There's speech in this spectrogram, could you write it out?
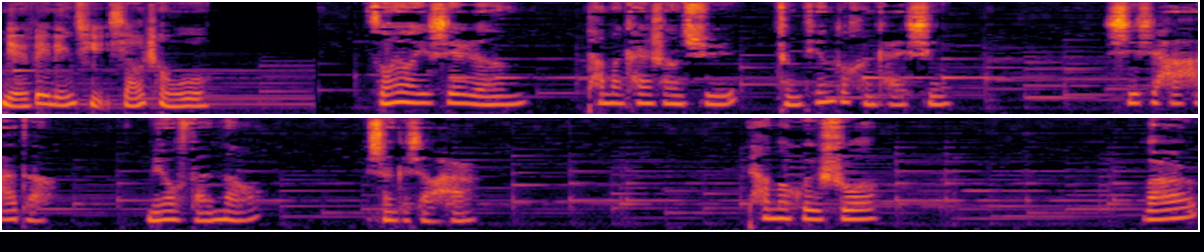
免费领取小宠物。总有一些人，他们看上去整天都很开心，嘻嘻哈哈的，没有烦恼，像个小孩。他们会说。玩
